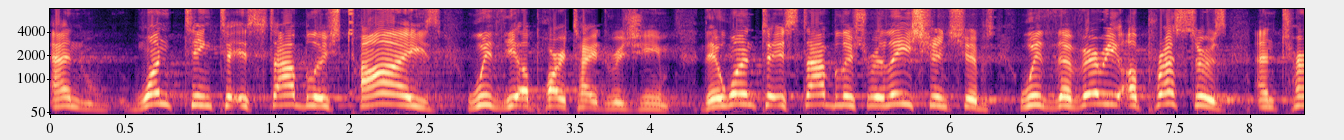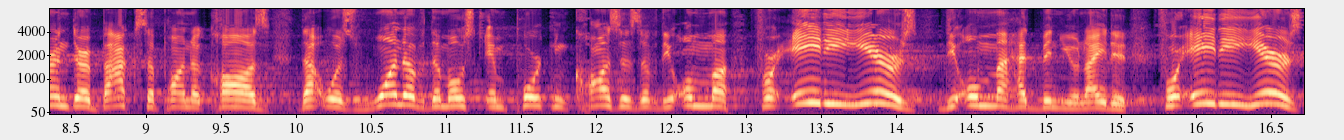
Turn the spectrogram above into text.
and wanting to establish ties with the apartheid regime. They want to establish relationships with the very oppressors and turn their backs upon a cause that was one of the most important causes of the ummah. For 80 years, the ummah had been united. For 80 years,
